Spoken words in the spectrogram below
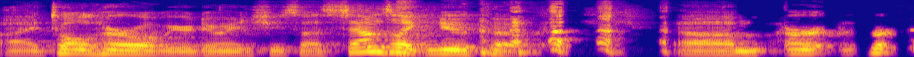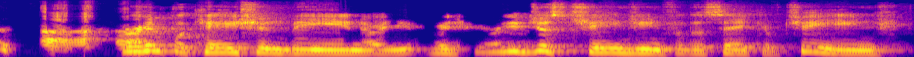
I told her what we were doing. She says, "Sounds like new Coke." um, her, her, her implication being, are you, are you just changing for the sake of change?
